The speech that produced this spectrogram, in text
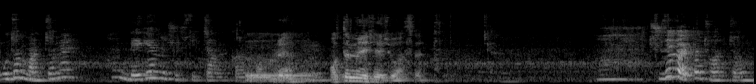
5점 만점에 한 4개는 줄 수 있지 않을까요? 음. 그래요? 음. 어떤 면이 제일 좋았어요? 주제가 일단 좋았죠.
